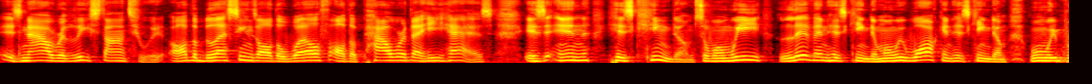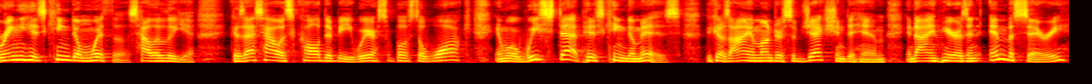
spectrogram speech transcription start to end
is now released onto it. All the blessings, all the wealth, all the power that he has is in his kingdom. So when we live in his kingdom, when we walk in his kingdom, when we bring his kingdom with us, hallelujah, because that's how it's called to be. We are supposed to walk, and where we step, his kingdom is, because I am under subjection to him, and I am here as an emissary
